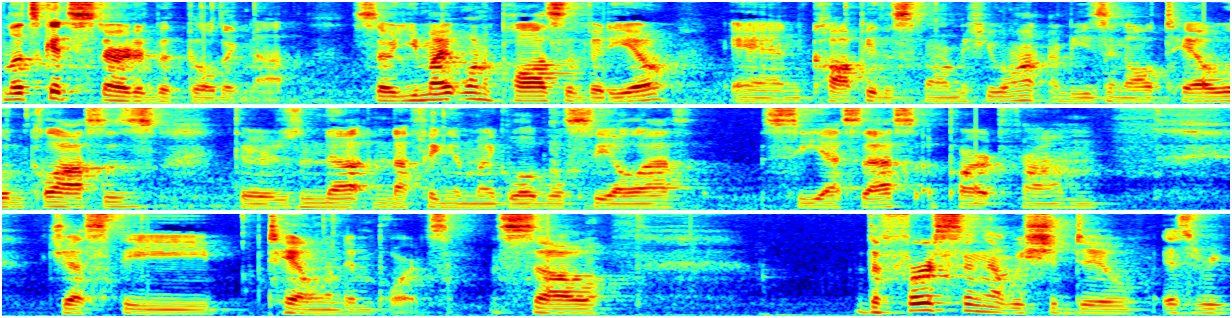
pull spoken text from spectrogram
let's get started with building that. So you might want to pause the video and copy this form if you want. I'm using all Tailwind classes. There's not nothing in my global CLS, CSS apart from just the Tailwind imports. So the first thing that we should do is we,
